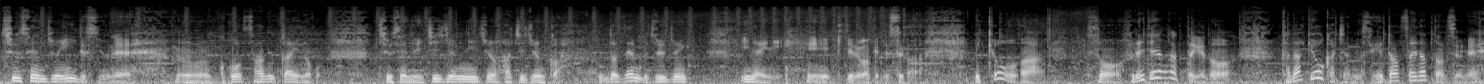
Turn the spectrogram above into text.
抽選順いいですよね。うん、ここ3回の抽選順、1順、2順、8順か。だ全部10順以内に、えー、来てるわけですが、今日は、そう、触れてなかったけど、多田京香ちゃんの生誕祭だったんですよね。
